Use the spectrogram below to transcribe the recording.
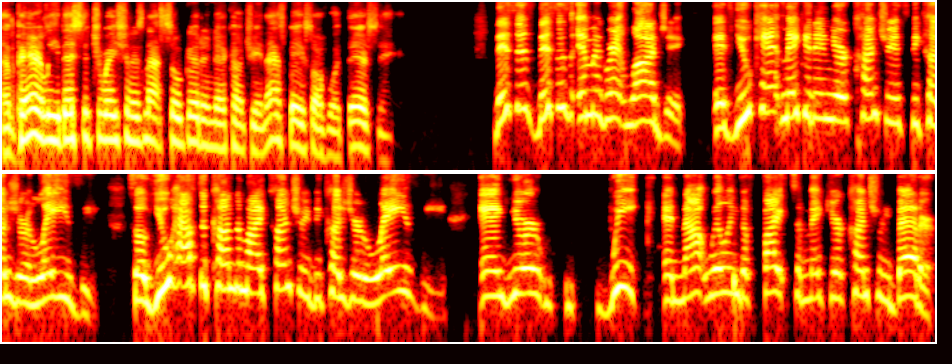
apparently their situation is not so good in their country, and that's based off what they're saying. This is this is immigrant logic. If you can't make it in your country, it's because you're lazy. So you have to come to my country because you're lazy and you're weak and not willing to fight to make your country better.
